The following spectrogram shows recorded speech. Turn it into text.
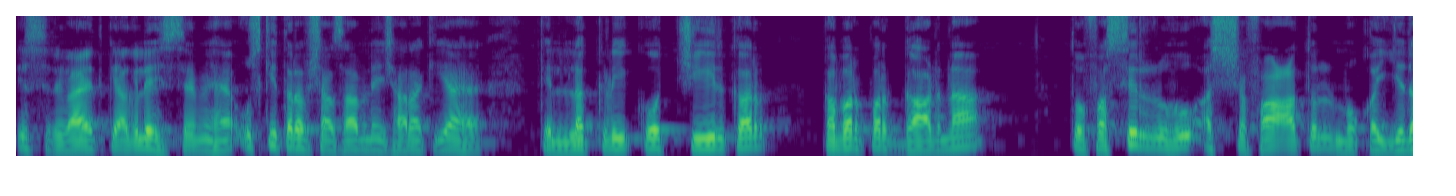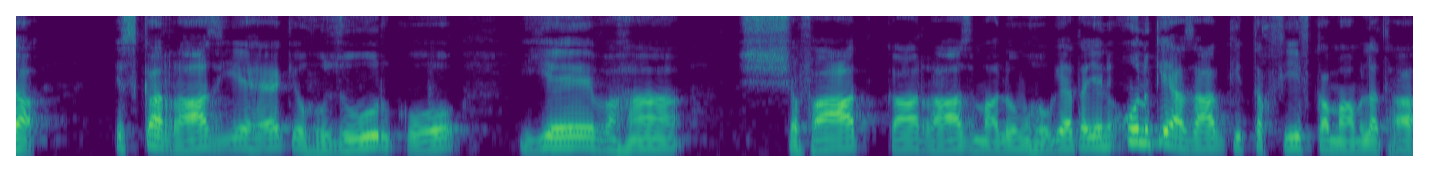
اس روایت کے اگلے حصے میں ہے۔ اس کی طرف شاہ صاحب نے اشارہ کیا ہے کہ لکڑی کو چیر کر قبر پر گاڑنا تو فصر رحو اشفاعت المقیدہ اس کا راز یہ ہے کہ حضور کو یہ وہاں شفاعت کا راز معلوم ہو گیا تھا یعنی ان کے عذاب کی تخفیف کا معاملہ تھا۔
